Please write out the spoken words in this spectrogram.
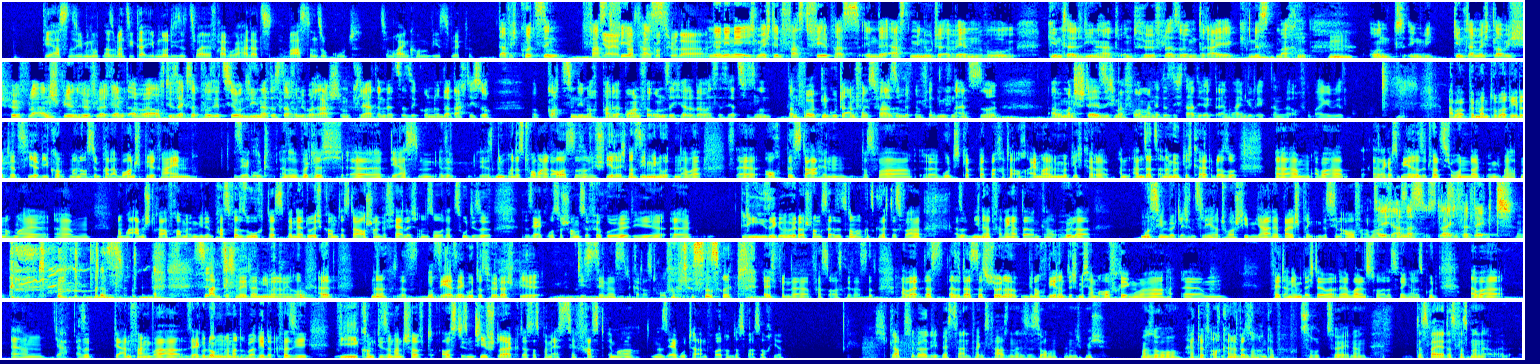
die ersten sieben Minuten, also man sieht da eben nur diese zwei Freiburger Highlights. War es denn so gut zum Reinkommen, wie es wirkte? Darf ich kurz den fast ja, Fehlpass? Kurz Höhler, nee, nee, nee, ich möchte den fast Fehlpass in der ersten Minute erwähnen, wo Ginter, Lienhardt und Höfler so im Dreieck Mist machen. Mhm. Und irgendwie Ginter möchte, glaube ich, Höfler anspielen. Höfler rennt aber auf die Sechserposition. Lienhardt ist davon überrascht und klärt in letzter Sekunde. Und da dachte ich so, oh Gott, sind die noch Paderborn verunsichert oder was ist jetzt? Und dann folgt eine gute Anfangsphase mit einem verdienten 1 zu 0. Aber man stellt sich mal vor, man hätte sich da direkt einen reingelegt, dann wäre auch vorbei gewesen. Ja. Aber wenn man drüber redet jetzt hier, wie kommt man aus dem Paderborn-Spiel rein? Sehr gut. gut. Also wirklich ja. äh, die ersten, also jetzt nimmt man das Tor mal raus. Das ist natürlich schwierig nach sieben Minuten, aber äh, auch bis dahin, das war äh, gut. Ich glaube, Gladbach hatte auch einmal eine Möglichkeit oder einen Ansatz einer Möglichkeit oder so. Ähm, aber also da gab es mehrere Situationen. Da irgendjemand hat nochmal ähm, noch mal am Strafraum irgendwie den Pass versucht, dass wenn er durchkommt, ist da auch schon gefährlich und so. Dazu diese sehr große Chance für Röhl, die äh, riesige Höhler-Chance. Also jetzt nochmal kurz gesagt, das war, also Nina hat verlängert da und genau, Höhler muss ihn wirklich ins leere Tor schieben. Ja, der Ball springt ein bisschen auf, aber. Sehe ich anders, ist, ist leicht ist verdeckt. 20 Meter niemand um ihn rum. Also, ne, das ist ein sehr, sehr gutes Höhlerspiel. Die Szene ist eine Katastrophe. Das ist so, ich bin da fast ausgerastet. Aber das, also das ist das Schöne, wie noch während ich mich am Aufregen war, ähm, fällt dann eben gleich der, der Ball ins Tor, deswegen alles gut. Aber ähm, ja, also der Anfang war sehr gelungen, wenn man drüber redet, quasi, wie kommt diese Mannschaft aus diesem Tiefschlag? Das ist beim SC fast immer eine sehr gute Antwort und das war es auch hier. Ich glaube sogar die beste Anfangsphase der Saison, wenn ich mich mal so. Hätte jetzt auch keine bessere im Kopf. Zurückzuerinnern. Das war ja das, was man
